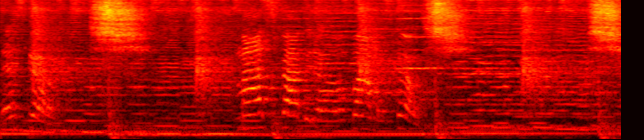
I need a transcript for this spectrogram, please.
Let's go. Shh. Más rápido. Vamos. Go. Más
